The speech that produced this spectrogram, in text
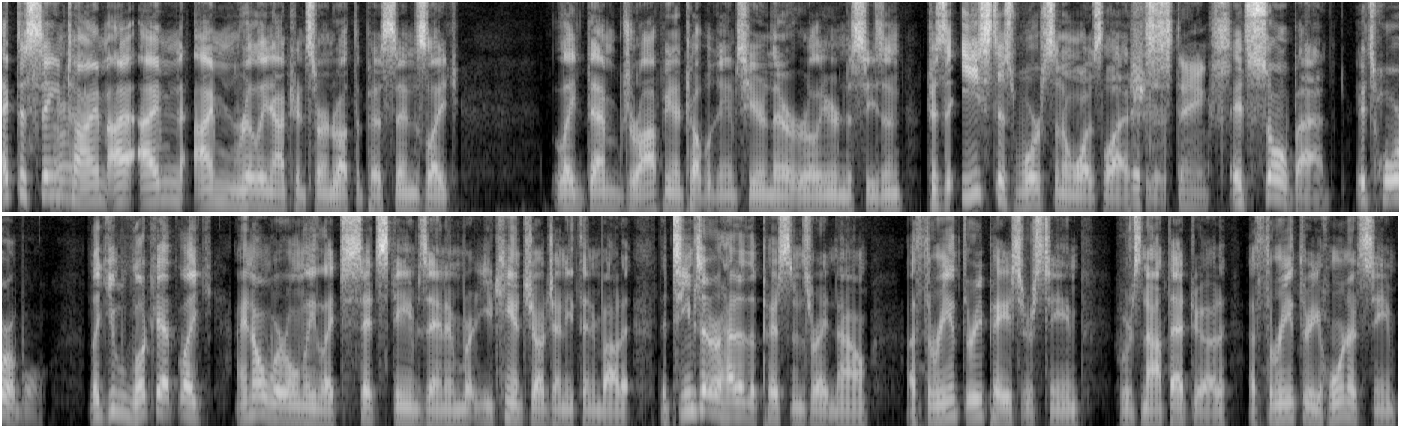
At the same time, I, I'm I'm really not concerned about the Pistons, like like them dropping a couple games here and there earlier in the season, because the East is worse than it was last It year. It stinks. It's so bad. It's horrible. Like you look at like I know we're only like six teams in, and you can't judge anything about it. The teams that are ahead of the Pistons right now: a three and three Pacers team, who's not that good; a three and three Hornets team.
